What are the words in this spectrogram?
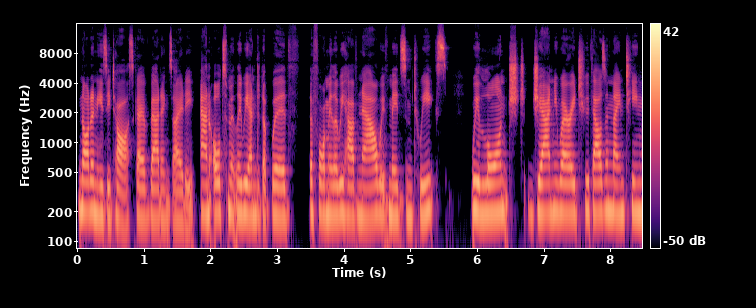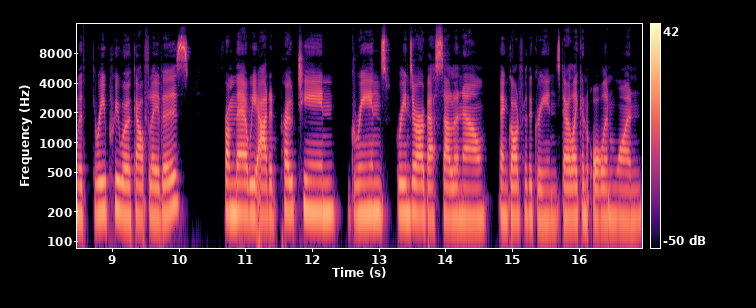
not an easy task. I have bad anxiety. And ultimately, we ended up with the formula we have now. We've made some tweaks. We launched January 2019 with three pre workout flavors. From there, we added protein, greens. Greens are our best seller now. Thank God for the greens. They're like an all in one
